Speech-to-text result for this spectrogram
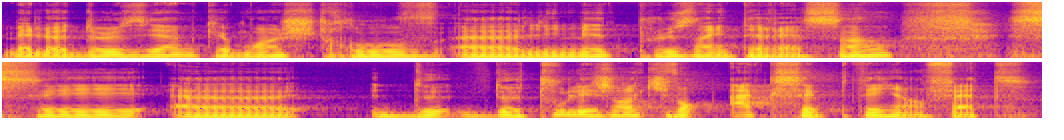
Mais le deuxième que moi, je trouve euh, limite plus intéressant, c'est euh, de, de tous les gens qui vont accepter, en fait,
